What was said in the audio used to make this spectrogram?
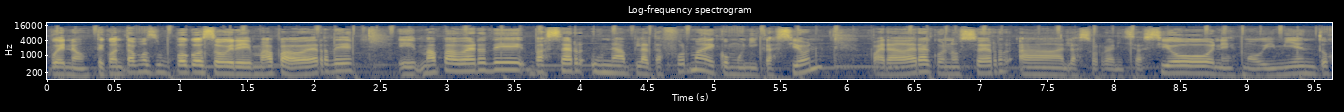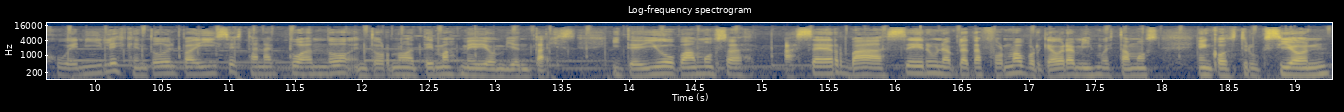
Bueno, te contamos un poco sobre Mapa Verde. Eh, Mapa Verde va a ser una plataforma de comunicación para dar a conocer a las organizaciones, movimientos juveniles que en todo el país están actuando en torno a temas medioambientales. Y te digo, vamos a hacer, va a ser una plataforma porque ahora mismo estamos en construcción,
